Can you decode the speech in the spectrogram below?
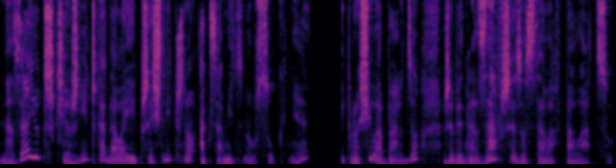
Nazajutrz księżniczka dała jej prześliczną aksamitną suknię i prosiła bardzo, żeby na zawsze została w pałacu.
